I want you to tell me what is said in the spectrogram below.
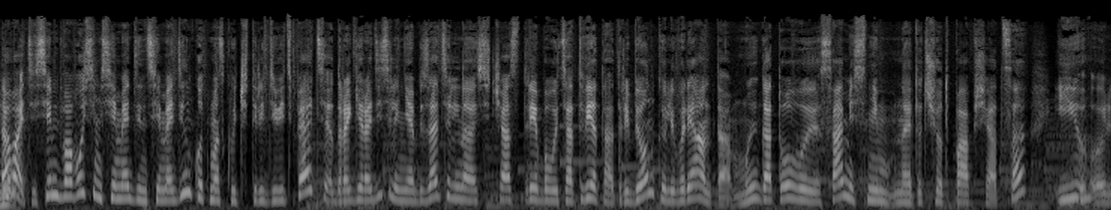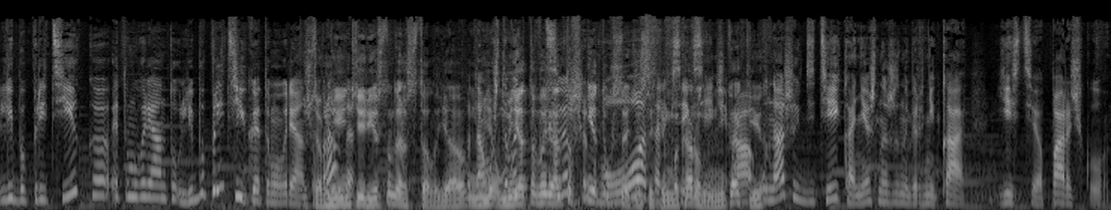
Ну, Давайте, 728-7171, код Москвы 495. Дорогие родители, не обязательно сейчас требовать ответа от ребенка или варианта. Мы готовы сами с ним на этот счет пообщаться и э, либо прийти к этому варианту, либо прийти к этому варианту, Что, правда? мне интересно даже стало. Я, у меня, у меня-то вариантов соверш- нету, кстати, Вот, с этим макароном. Алексеевич, Никаких. А у наших детей, конечно же, наверняка есть э, парочку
